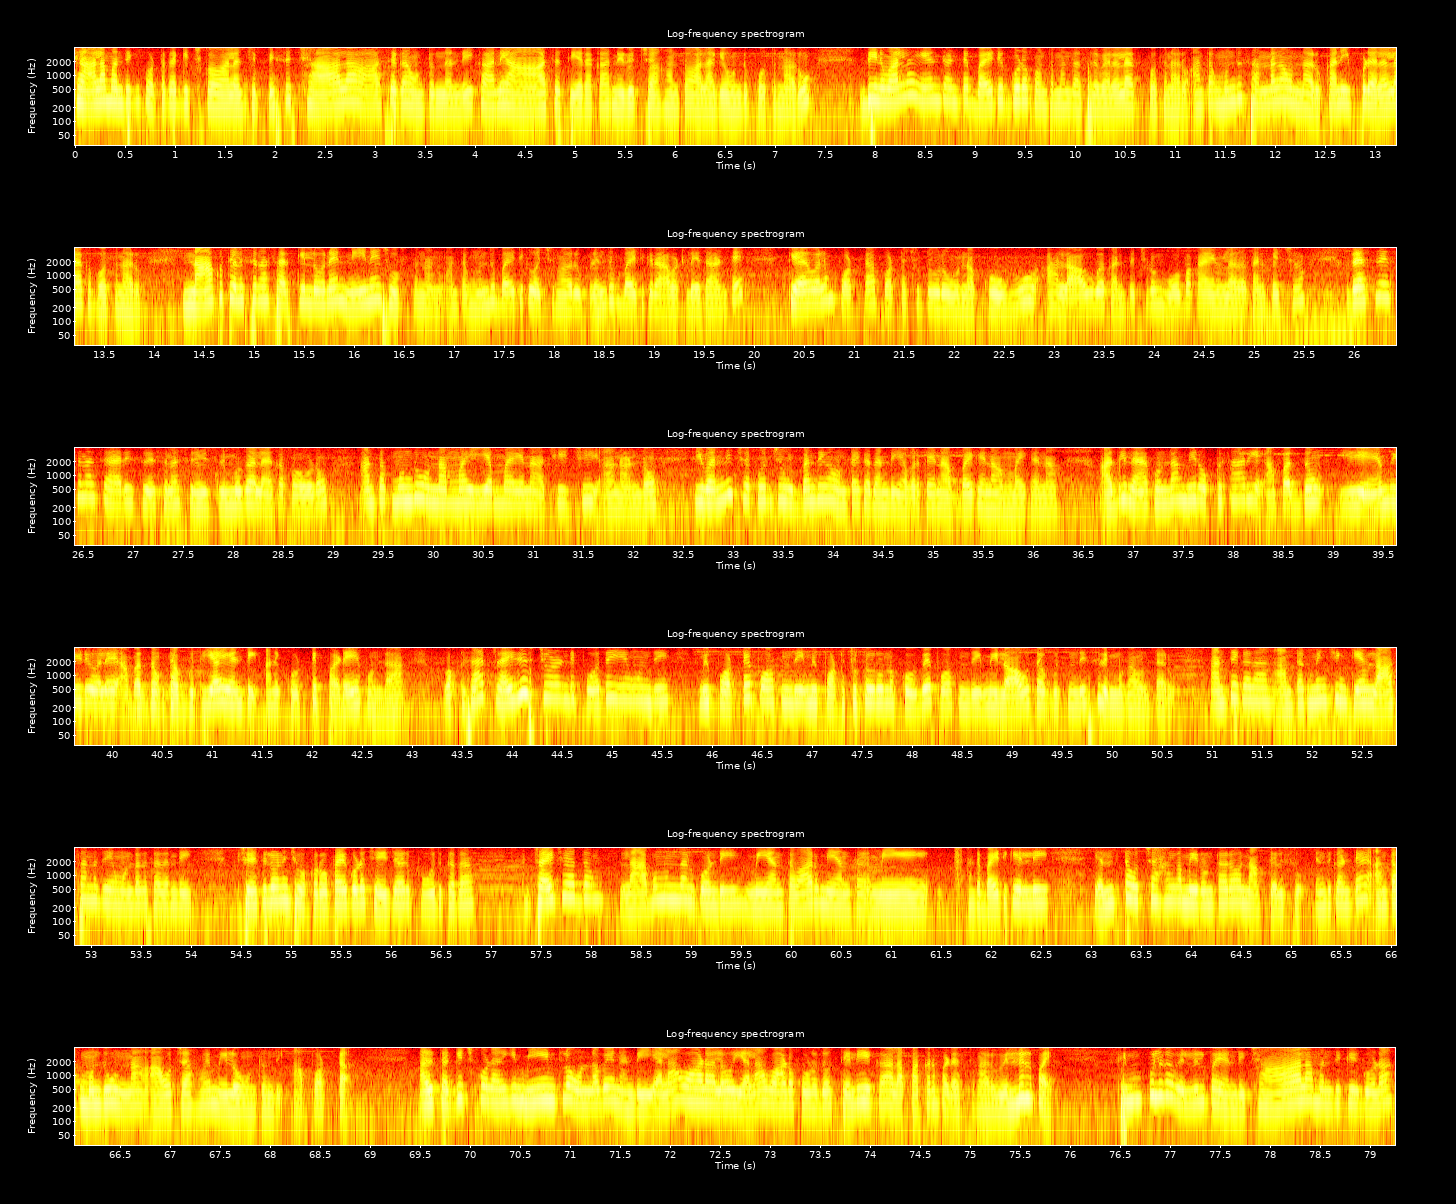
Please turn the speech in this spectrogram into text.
చాలామందికి పొట్ట తగ్గించుకోవాలని చెప్పేసి చాలా ఆశగా ఉంటుందండి. కానీ ఆ ఆశ తీరక నిరుత్సాహంతో అలాగే ఉండిపోతున్నారు. దీనివల్ల ఏంటంటే బయటికి కూడా కొంతమంది అసలు వెళ్ళలేకపోతున్నారు. అంతకుముందు సన్నగా ఉన్నారు కానీ ఇప్పుడు వెళ్ళలేకపోతున్నారు. నాకు తెలిసిన సర్కిల్లోనే నేనే చూస్తున్నాను. అంతకుముందు బయటికి వచ్చిన వారు ఇప్పుడు ఎందుకు బయటికి రావట్లేదా అంటే కేవలం పొట్ట పొట్ట చుట్టూరు ఉన్న కొవ్వు ఆ లావుగా కనిపించడం ఊబకాయంలాగా కనిపించడం డ్రెస్ వేసిన శారీస్ వేసిన స్లిమ్ స్లిమ్గా లేకపోవడం అంతకుముందు ఉన్న అమ్మాయి ఈ అమ్మాయి అయినా చీచి అని అనడం ఇవన్నీ కొంచెం ఇబ్బందిగా ఉంటాయి కదండి. ఎవరికైనా అబ్బాయికైనా అమ్మాయికైనా. అది లేకుండా మీరు ఒక్కసారి అబద్ధం ఇది ఏం వీడియోలే అబద్ధం తగ్గుతాయా ఏంటి అని కొట్టి పడేయకుండా ఒక్కసారి ట్రై చేసి చూడండి పోతే ఏముంది? మీ పొట్టే పోతుంది మీ పొట్ట చుట్టూరు ఉన్న కొవ్వే పోతుంది మీ లావు తగ్గుతుంది స్లిమ్గా ఉంటారు. అంతే కదా? అంతకు మించి ఇంకేం లాస్ అన్నది ఏం ఉండదు కదండి. చేతిలో నుంచి ఒక రూపాయి కూడా చేజారిపోదు కదా? ట్రై చేద్దాం. లాభం ఉందనుకోండి మీ అంతవారు మీ అంత మీ అంటే బయటికి వెళ్ళి ఎంత ఉత్సాహంగా మీరు ఉంటారో నాకు తెలుసు. ఎందుకంటే అంతకుముందు ఉన్న ఆ ఉత్సాహమే మీలో ఉంటుంది ఆ పొట్ట. అది తగ్గించుకోవడానికి మీ ఇంట్లో ఉన్నవేనండి. ఎలా వాడాలో ఎలా వాడకూడదో తెలియక అలా పక్కన పడేస్తున్నారు. వెల్లుల్లిపాయ. సింపుల్గా వెల్లుల్లిపాయ అండి. చాలామందికి కూడా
